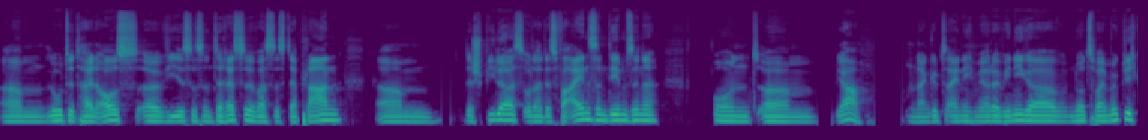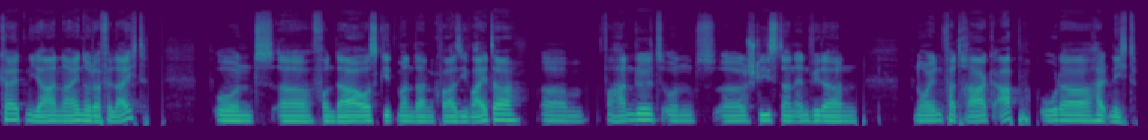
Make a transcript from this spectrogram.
ähm, lotet halt aus, äh, wie ist das Interesse, was ist der Plan ähm, des Spielers oder des Vereins in dem Sinne. Und ähm, ja, und dann gibt es eigentlich mehr oder weniger nur zwei Möglichkeiten, ja, nein oder vielleicht. Und äh, von da aus geht man dann quasi weiter, ähm, verhandelt und äh, schließt dann entweder einen neuen Vertrag ab oder halt nicht.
